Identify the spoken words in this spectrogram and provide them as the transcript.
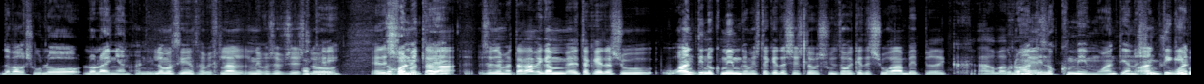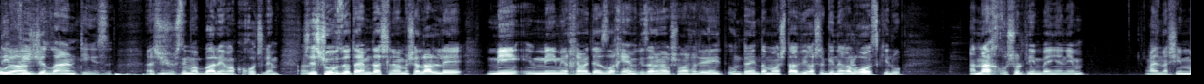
דבר שהוא לא, לא לעניין. אני לא מסכים איתך בכלל, אני חושב שיש לו אוקיי. איזושהי בכל מקרה- מטרה, יש לזה מטרה, וגם את הקטע שהוא הוא אנטי נוקמים, גם יש את הקטע שיש לו, שהוא זורק איזה שורה בפרק 4, הוא 5. לא אנטי נוקמים, הוא אנטי אנשים, אנטי הוא אנטי. ויג'לנטיז. אנשים שעושים מב"ל עם הכוחות שלהם. שזה שוב, זאת העמדה של הממשלה ממלחמת האזרחים. בגלל זה אני אומר שממש נותן לי- ממש את האווירה של גנרל רוס. כאילו, אנחנו שולטים בעניינים, האנשים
